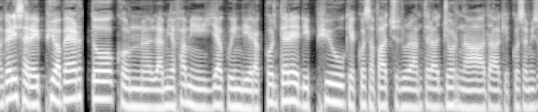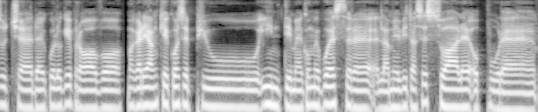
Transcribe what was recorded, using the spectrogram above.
Magari sarei più aperto con la mia famiglia, quindi racconterei di più che cosa faccio durante la giornata, che cosa mi succede, quello che provo, magari anche cose più intime come può essere la mia vita sessuale oppure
